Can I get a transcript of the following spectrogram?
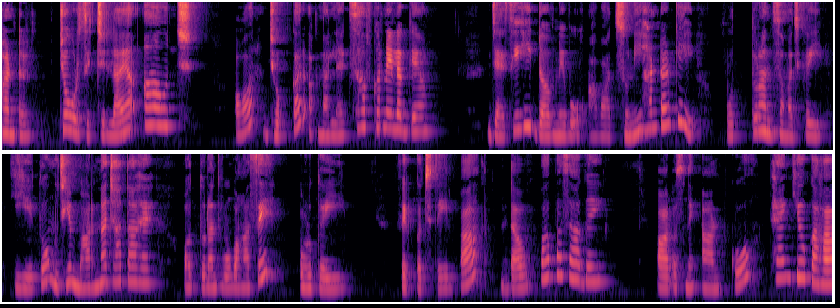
हंटर ज़ोर से चिल्लाया, आउच! और झुककर अपना लेग साफ़ करने लग गया। जैसे ही डव ने वो आवाज़ सुनी हंटर की, वो तुरंत समझ गई कि ये तो मुझे मारना चाहता है और तुरंत वो वहाँ से उड़ गई। फिर कुछ देर बाद डव वापस आ गई और उसने आंट को थैंक यू कहा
